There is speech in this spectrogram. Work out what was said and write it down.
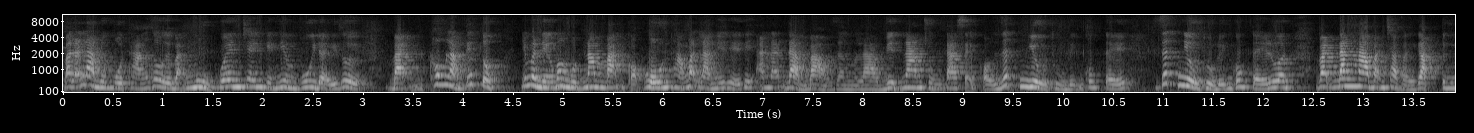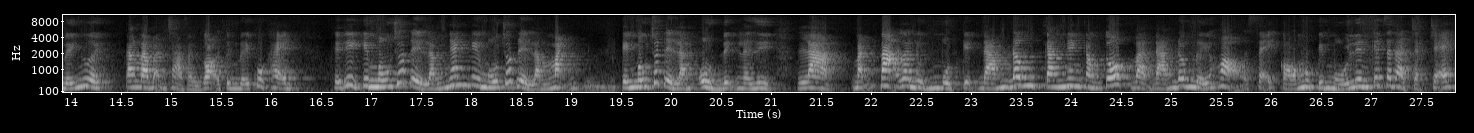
Bạn đã làm được một tháng rồi, bạn ngủ quên trên cái niềm vui đấy rồi, bạn không làm tiếp tục. Nhưng mà nếu mà một năm bạn có 4 tháng bạn làm như thế thì anh đã đảm bảo rằng là Việt Nam chúng ta sẽ có rất nhiều thủ lĩnh quốc tế, rất nhiều thủ lĩnh quốc tế luôn. Và đăng nào bạn chả phải gặp từng đấy người đăng nào bạn chả phải gọi từng đấy cuộc hẹn. Thế thì cái mấu chốt để làm nhanh, cái mấu chốt để làm mạnh cái mấu chốt để làm ổn định là gì? Là bạn tạo ra được một cái đám đông càng nhanh càng tốt và đám đông đấy họ sẽ có một cái mối liên kết rất là chặt chẽ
